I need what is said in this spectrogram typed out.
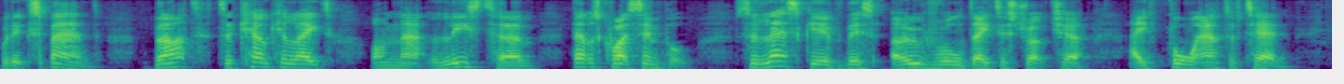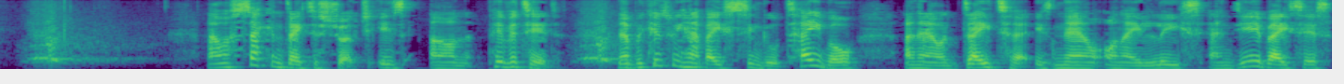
would expand. But to calculate on that lease term, that was quite simple. So let's give this overall data structure a 4 out of 10. Our second data structure is unpivoted. Now because we have a single table and our data is now on a lease and year basis,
